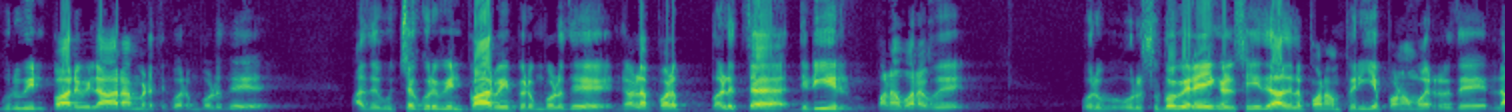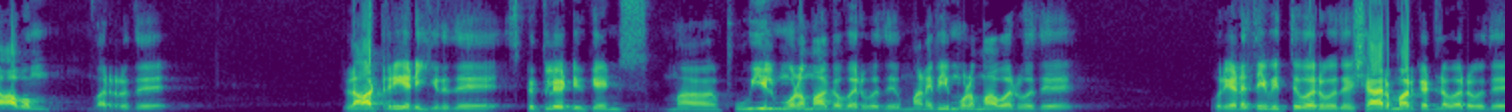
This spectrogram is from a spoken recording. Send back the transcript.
குருவின் பார்வையில் ஆறாம் இடத்துக்கு வரும் பொழுது அது உச்ச குருவின் பார்வை பெறும் பொழுது நல்ல பல பழுத்த திடீர் பண வரவு ஒரு ஒரு சுப விரயங்கள் செய்து அதில் பணம் பெரிய பணம் வர்றது லாபம் வர்றது லாட்ரி அடிக்கிறது ஸ்பெகுலேட்டிவ் கெயின்ஸ் ம உயில் மூலமாக வருவது மனைவி மூலமாக வருவது ஒரு இடத்தை விற்று வருவது ஷேர் மார்க்கெட்டில் வருவது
